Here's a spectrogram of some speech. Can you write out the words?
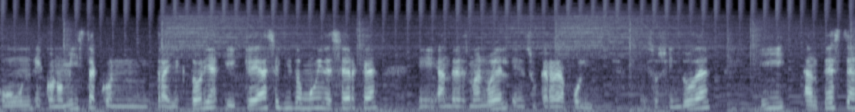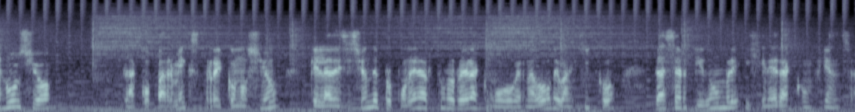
un economista con trayectoria y que ha seguido muy de cerca eh, Andrés Manuel en su carrera política, eso sin duda. Y ante este anuncio, la Coparmex reconoció que la decisión de proponer a Arturo Herrera como gobernador de Banjico da certidumbre y genera confianza.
